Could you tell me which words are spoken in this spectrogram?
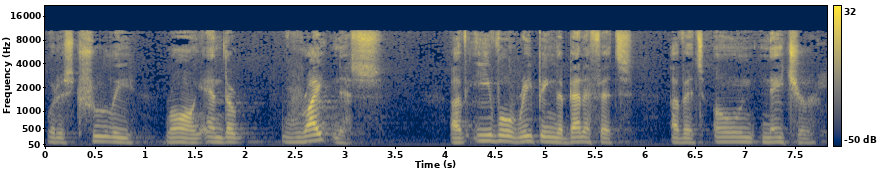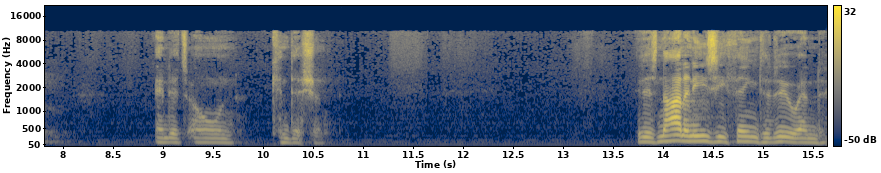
what is truly wrong, and the rightness of evil reaping the benefits of its own nature and its own condition. It is not an easy thing to do, and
